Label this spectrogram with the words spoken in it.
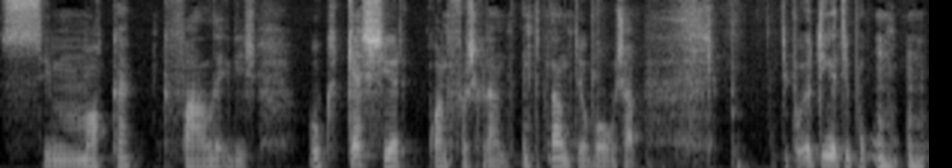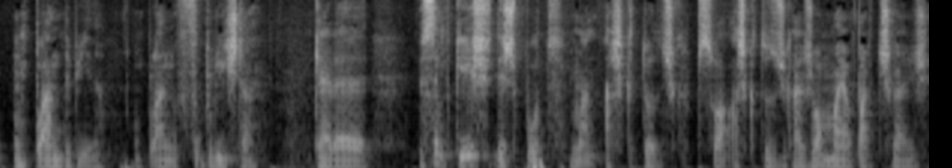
Simoca que fala e diz o que queres ser quando fores grande. Entretanto eu vou já. Tipo, eu tinha tipo um, um, um plano de vida um plano futurista que era. Eu sempre quis, desde puto, mano, acho que todos, pessoal, acho que todos os gajos, ou a maior parte dos gajos,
